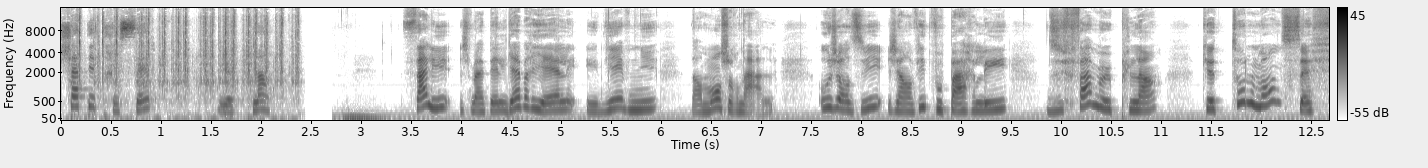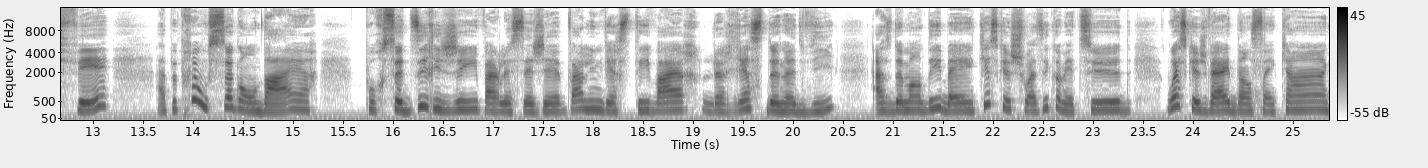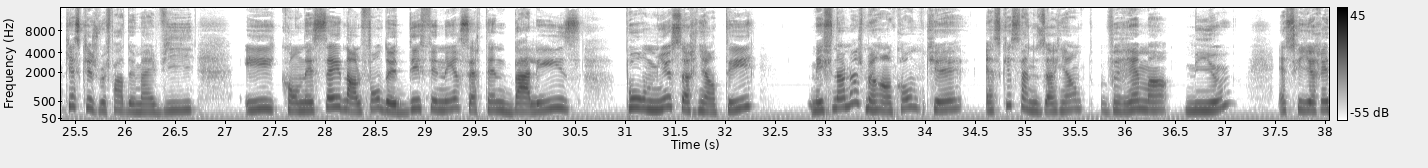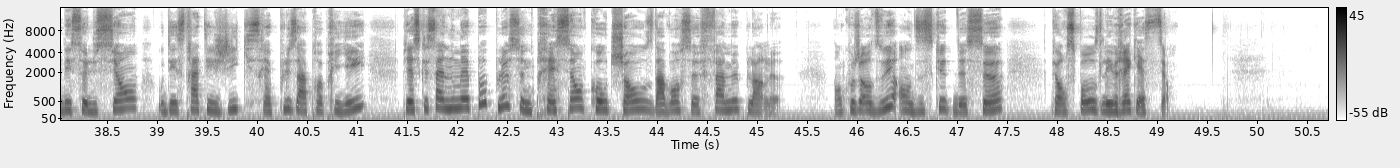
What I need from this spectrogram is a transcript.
Chapitre 7 Le plan. Salut, je m'appelle Gabrielle et bienvenue dans mon journal. Aujourd'hui, j'ai envie de vous parler du fameux plan que tout le monde se fait à peu près au secondaire pour se diriger vers le cégep, vers l'université, vers le reste de notre vie, à se demander, ben, qu'est-ce que je choisis comme étude? Où est-ce que je vais être dans cinq ans? Qu'est-ce que je veux faire de ma vie? Et qu'on essaie, dans le fond, de définir certaines balises pour mieux s'orienter. Mais finalement, je me rends compte que est-ce que ça nous oriente vraiment mieux? Est-ce qu'il y aurait des solutions ou des stratégies qui seraient plus appropriées? Puis est-ce que ça nous met pas plus une pression qu'autre chose d'avoir ce fameux plan-là? Donc aujourd'hui, on discute de ça, puis on se pose les vraies questions.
